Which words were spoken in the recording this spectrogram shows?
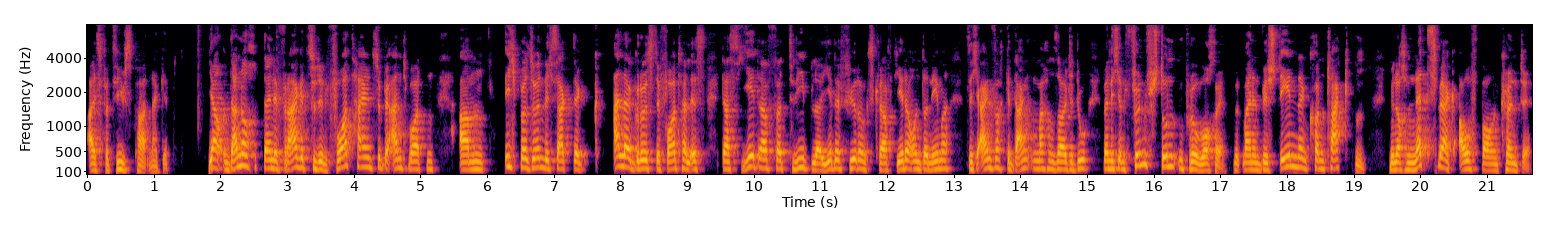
als Vertriebspartner gibt. Ja, und dann noch deine Frage zu den Vorteilen zu beantworten. Ähm, ich persönlich sage, der allergrößte Vorteil ist, dass jeder Vertriebler, jede Führungskraft, jeder Unternehmer sich einfach Gedanken machen sollte, du, wenn ich in fünf Stunden pro Woche mit meinen bestehenden Kontakten mir noch ein Netzwerk aufbauen könnte,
